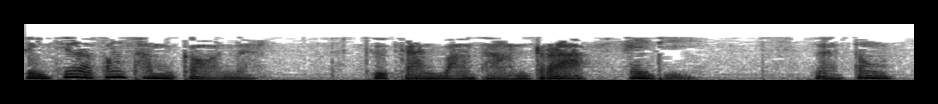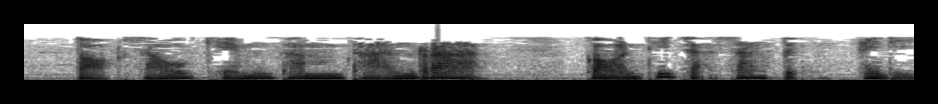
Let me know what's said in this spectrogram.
สิ่งที่เราต้องทำก่อนนะ คือการวางฐานรากให้ดีนะต้องตอกเสาเข็มทำฐานราก ก่อนที่จะสร้างตึกให้ดี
